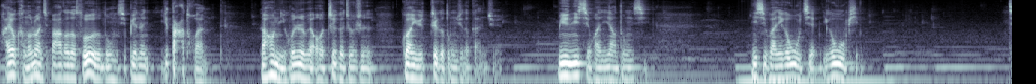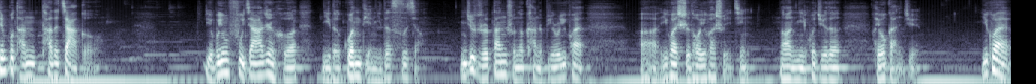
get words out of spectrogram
还有可能乱七八糟的所有的东西变成一大团，然后你会认为哦这个就是关于这个东西的感觉。因为你喜欢一样东西，你喜欢一个物件、一个物品，先不谈它的价格，也不用附加任何你的观点、你的思想。你就只是单纯的看着，比如一块，呃，一块石头，一块水晶，那你会觉得很有感觉。一块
